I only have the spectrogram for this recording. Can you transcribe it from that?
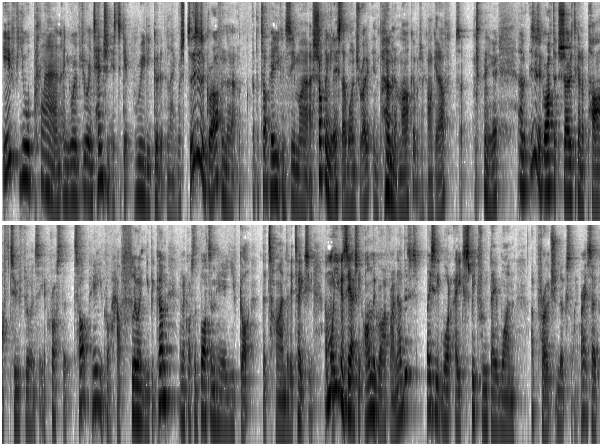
if your plan and your, your intention is to get really good at the language. So this is a graph and uh, at the top here you can see my shopping list I once wrote in permanent marker, which I can't get off, so there you go. Um, this is a graph that shows the kind of path to fluency. Across the top here you've got how fluent you become and across the bottom here you've got the time that it takes you. And what you can see actually on the graph right now, this is basically what a speak from day one approach looks like, right? So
